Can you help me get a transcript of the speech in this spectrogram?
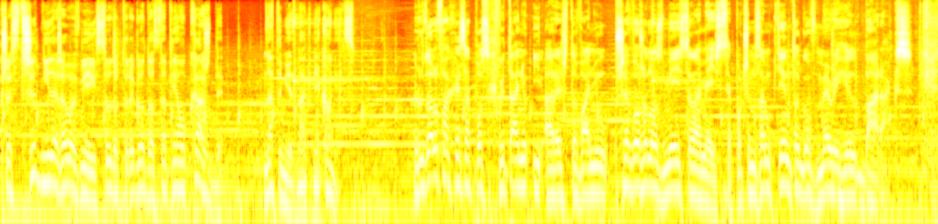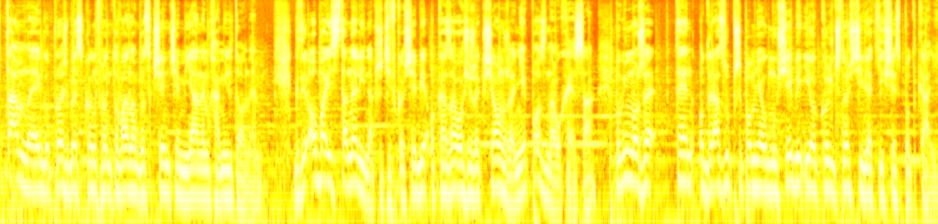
Przez trzy dni leżały w miejscu, do którego dostęp miał każdy. Na tym jednak nie koniec. Rudolfa Hessa po schwytaniu i aresztowaniu przewożono z miejsca na miejsce, po czym zamknięto go w Maryhill Barracks. tam na jego prośbę skonfrontowano go z księciem Janem Hamiltonem. Gdy obaj stanęli naprzeciwko siebie, okazało się, że książę nie poznał Hesa, pomimo że ten od razu przypomniał mu siebie i okoliczności, w jakich się spotkali.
